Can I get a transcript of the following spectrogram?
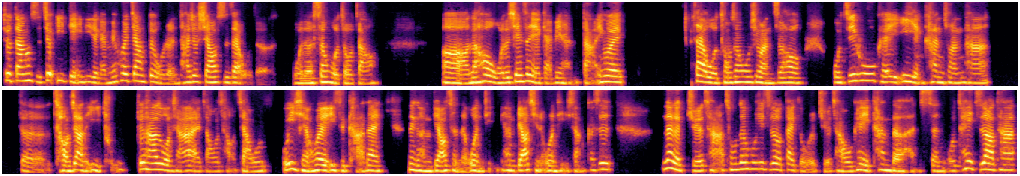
就当时就一点一滴的改变，会这样对我的人，他就消失在我的我的生活周遭啊、呃。然后我的先生也改变很大，因为在我重生呼吸完之后，我几乎可以一眼看穿他的吵架的意图。就他如果想要来找我吵架，我我以前会一直卡在那个很表层的问题、很表浅的问题上，可是。那个觉察，重生呼吸之后带给我的觉察，我可以看得很深，我可以知道他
